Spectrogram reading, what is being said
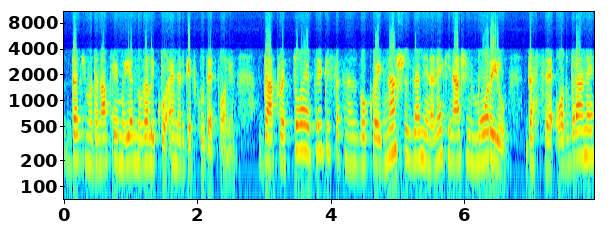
da ćemo da napravimo jednu veliku energetsku deponiju. Dakle, to je pritisak na zbog kojeg naše zemlje na neki način moraju da se odbrane.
